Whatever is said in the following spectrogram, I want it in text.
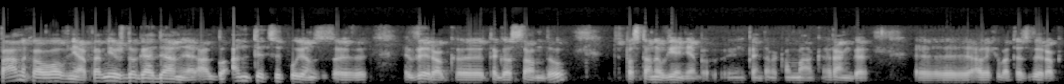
Pan Hołownia, pewnie już dogadany, albo antycypując e, wyrok e, tego sądu, postanowienie, bo nie pamiętam jaką ma rangę, e, ale chyba to jest wyrok,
